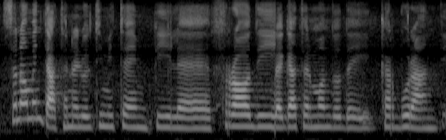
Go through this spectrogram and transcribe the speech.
Sono aumentate negli ultimi tempi le frodi legate al mondo dei carburanti?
